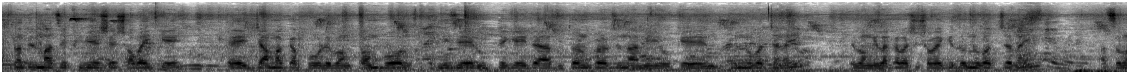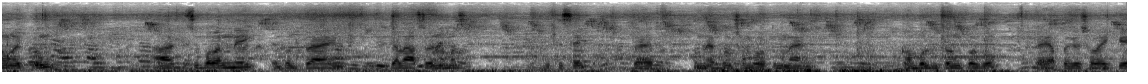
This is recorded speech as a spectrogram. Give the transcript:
আপনাদের মাঝে ফিরে এসে সবাইকে এই জামা কাপড় এবং কম্বল নিজের উদ্যোগে এটা বিতরণ করার জন্য আমি ওকে ধন্যবাদ জানাই এবং এলাকাবাসী সবাইকে ধন্যবাদ জানাই। আসসালামু আলাইকুম। আর কিছু বলার নেই। এখন প্রায় বেলা আসরের নামাজ তাই আমরা এখন সম্ভবত মনে হয় কম্বল বিতরণ করব। তাই আপনাকে সবাইকে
